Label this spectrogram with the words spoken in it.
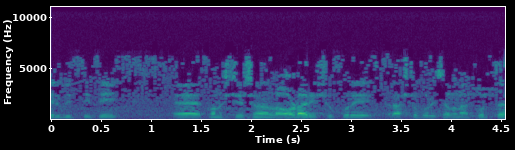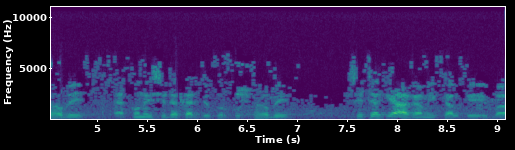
এর ভিত্তিতে কনস্টিটিউশনাল অর্ডার ইস্যু করে রাষ্ট্র পরিচালনা করতে হবে, এখনই সেটা কার্যকর করতে হবে, সেটাকে আগামীকালকে বা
